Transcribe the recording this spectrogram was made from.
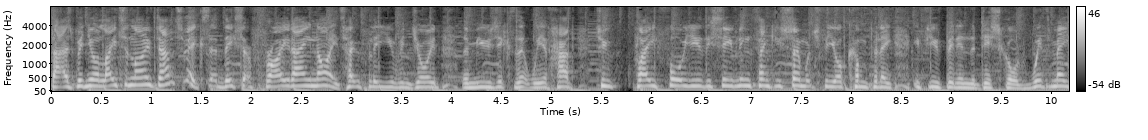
that has been your late and live dance mix this Friday night. Hopefully, you've enjoyed the music that we have had to play for you this evening. Thank you so much for your company. If you've been in the Discord with me,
